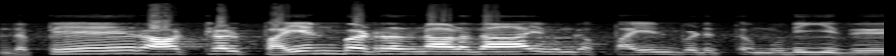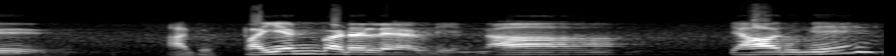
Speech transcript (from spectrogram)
இந்த பேராற்றல் பயன்படுறதுனால தான் இவங்க பயன்படுத்த முடியுது. அது பயன்படலை அப்படின்னா யாருமே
